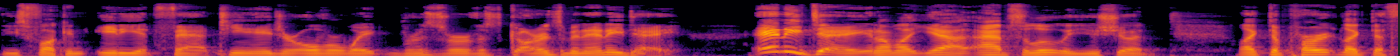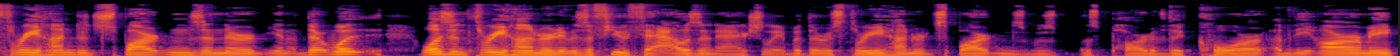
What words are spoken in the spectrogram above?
these fucking idiot, fat, teenager, overweight reservist guardsmen any day. Any day. And I'm like, yeah, absolutely, you should. Like the per, like the 300 Spartans and their, you know, there was wasn't 300, it was a few thousand actually, but there was 300 Spartans was was part of the core of the army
